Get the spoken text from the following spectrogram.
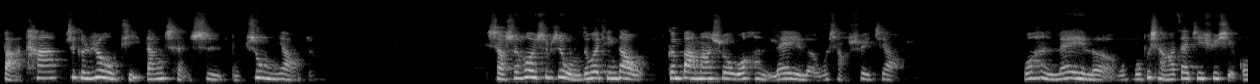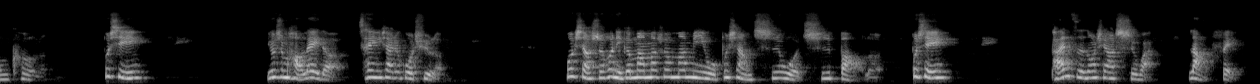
把它这个肉体当成是不重要的。小时候是不是我们都会听到跟爸妈说：“我很累了，我想睡觉。”我很累了，我我不想要再继续写功课了。不行。有什么好累的？撑一下就过去了。我小时候，你跟妈妈说：“妈咪，我不想吃，我吃饱了。”不行，盘子的东西要吃完，浪费。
